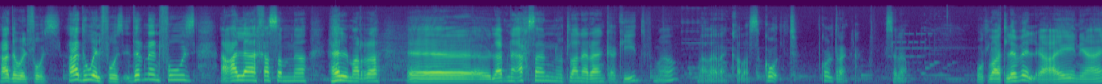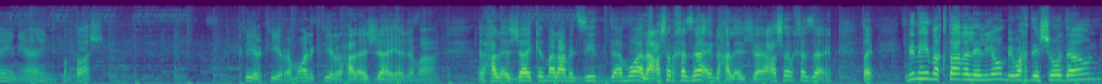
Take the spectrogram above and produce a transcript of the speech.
هذا هو الفوز. هذا هو الفوز. قدرنا نفوز على خصمنا هالمرة. أه لعبنا أحسن وطلعنا rank أكيد. ما طلعنا rank خلاص. كولت كولت rank. سلام. وطلعت level. يا عين يا عين يا عين 18 كثير كثير أموال كثير الحلقة الجاية يا جماعة. الحلقة الجاي كل ما عم تزيد أموالها. عشر خزائن الحلقة الجاي. عشر خزائن. طيب ننهي مقطعنا لليوم بوحدة showdown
